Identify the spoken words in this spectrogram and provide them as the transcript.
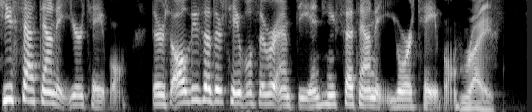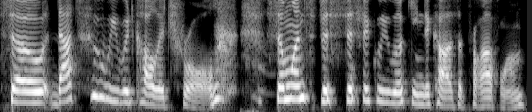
He sat down at your table. There's all these other tables that were empty, and he sat down at your table. right So that's who we would call a troll, someone specifically looking to cause a problem.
